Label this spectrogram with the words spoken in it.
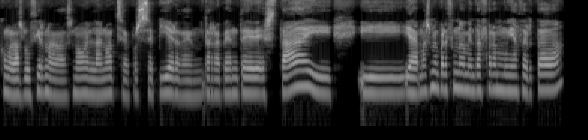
como las luciérnagas, ¿no? En la noche, pues se pierden. De repente está y, y, además me parece una metáfora muy acertada.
